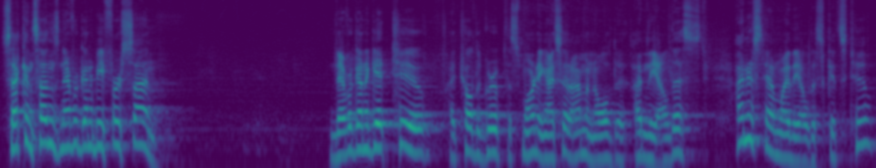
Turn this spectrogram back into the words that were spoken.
Second son's never going to be first son. Never going to get two. I told the group this morning, I said, I'm, an old, I'm the eldest. I understand why the eldest gets two.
